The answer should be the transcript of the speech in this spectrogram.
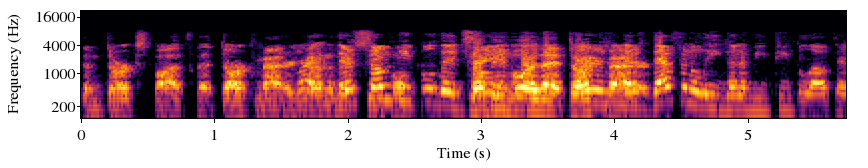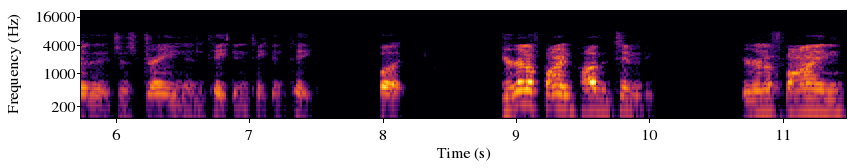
Them dark spots, that dark matter. Right. There's some people. people that Some people are that dark there's, matter. there's definitely gonna be people out there that just drain and take and take and take. But you're gonna find positivity. You're gonna find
